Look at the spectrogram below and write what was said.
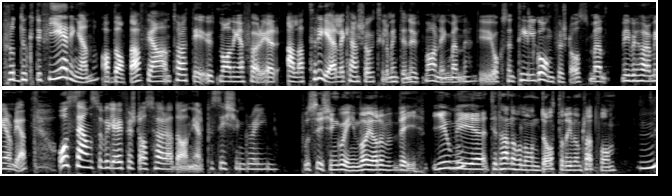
produktifieringen av data, för jag antar att det är utmaningar för er alla tre, eller kanske till och med inte en utmaning, men det är också en tillgång förstås. Men vi vill höra mer om det. Och sen så vill jag förstås höra Daniel, Position Green. Position Green, vad gör vi? Jo, mm. vi eh, tillhandahåller en datadriven plattform mm.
